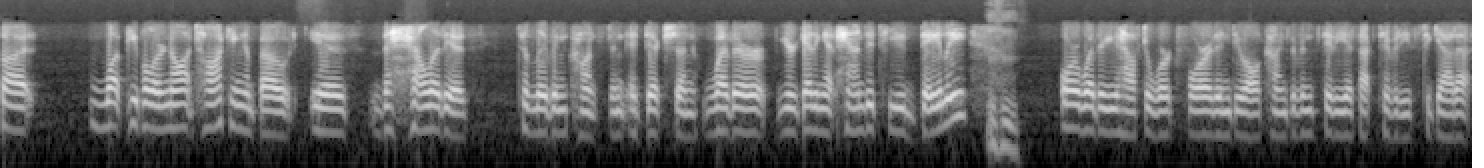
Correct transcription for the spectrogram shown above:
But what people are not talking about is the hell it is to live in constant addiction, whether you're getting it handed to you daily mm-hmm. or whether you have to work for it and do all kinds of insidious activities to get it.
